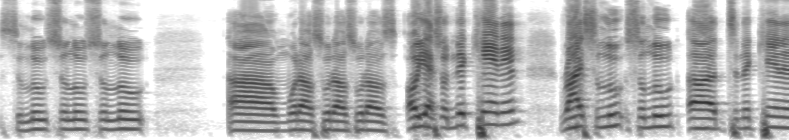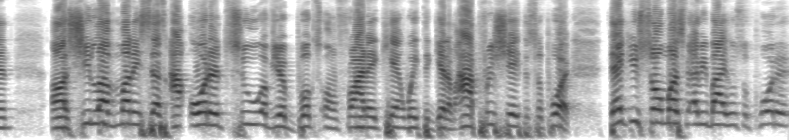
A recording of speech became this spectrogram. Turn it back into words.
Salute, salute, salute. Um, what else? What else? What else? Oh yeah, so Nick Cannon, right? Salute, salute uh, to Nick Cannon. Uh, she Love Money says, I ordered two of your books on Friday. Can't wait to get them. I appreciate the support. Thank you so much for everybody who supported.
